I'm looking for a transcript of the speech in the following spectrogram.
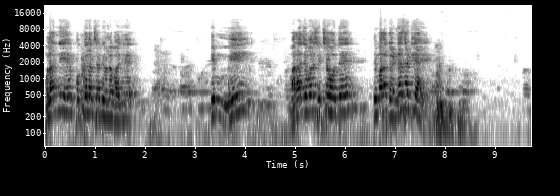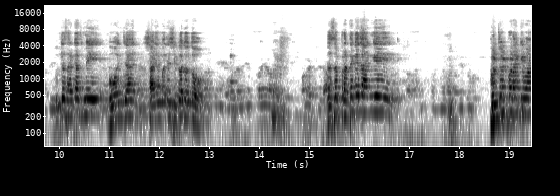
मुलांनी हे पक्क लक्षात ठेवलं पाहिजे. की मी मला जेव्हा शिक्षा होते ते मला घडण्यासाठी आहे. तुमच्यासारखाच मी भुवनच्या शाळेमध्ये शिकत होतो. जसं प्रत्येकाच्या अंगी फुलचटपणा किंवा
